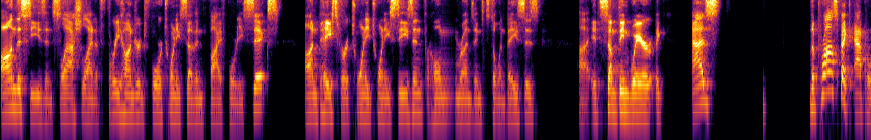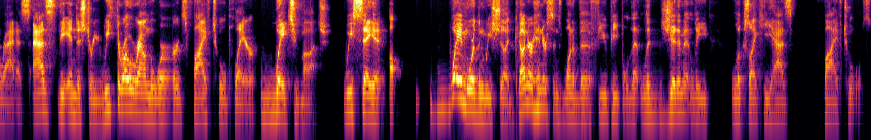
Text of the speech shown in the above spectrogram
on the season, slash line of 300, 427, 546, on pace for a 2020 season for home runs and stolen bases. Uh, it's something where, like, as the prospect apparatus, as the industry, we throw around the words five tool player way too much. We say it way more than we should. Gunnar Henderson's one of the few people that legitimately looks like he has five tools.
